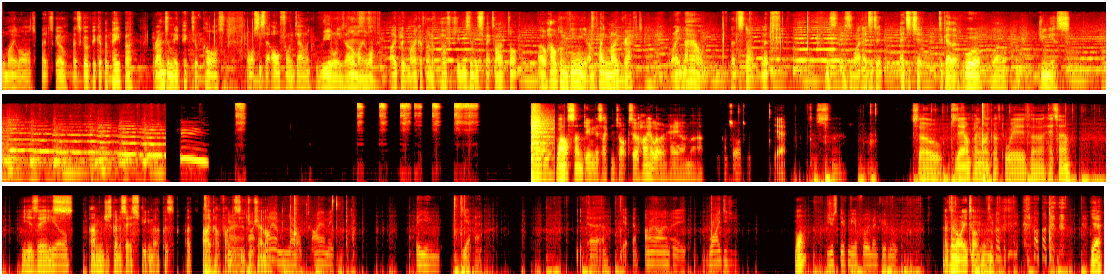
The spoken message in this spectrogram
Oh my lord. Let's go. Let's go pick up a paper. Randomly picked, of course. Oh, what's this? They're all falling down like really. Oh my lord. I played Minecraft on a perfectly reasonably spec laptop. Oh, how convenient. I'm playing Minecraft right now. Let's start. Let's... This, this is why I edit it. Edit it together. Whoa. Wow. I'm genius. Whilst I'm doing this, I can talk. So, hi, hello, and hey, I'm, uh, yeah. So, today I'm playing Minecraft with, uh, Hetam. He is a. am just gonna say a streamer, because I, I can't find his I- YouTube I- channel. I am not. I am a being. Yeah. Yeah. Yeah. I am a. Why did you, What? you just give me a full inventory of milk? I don't know what you're talking about. John, John, Yeah?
